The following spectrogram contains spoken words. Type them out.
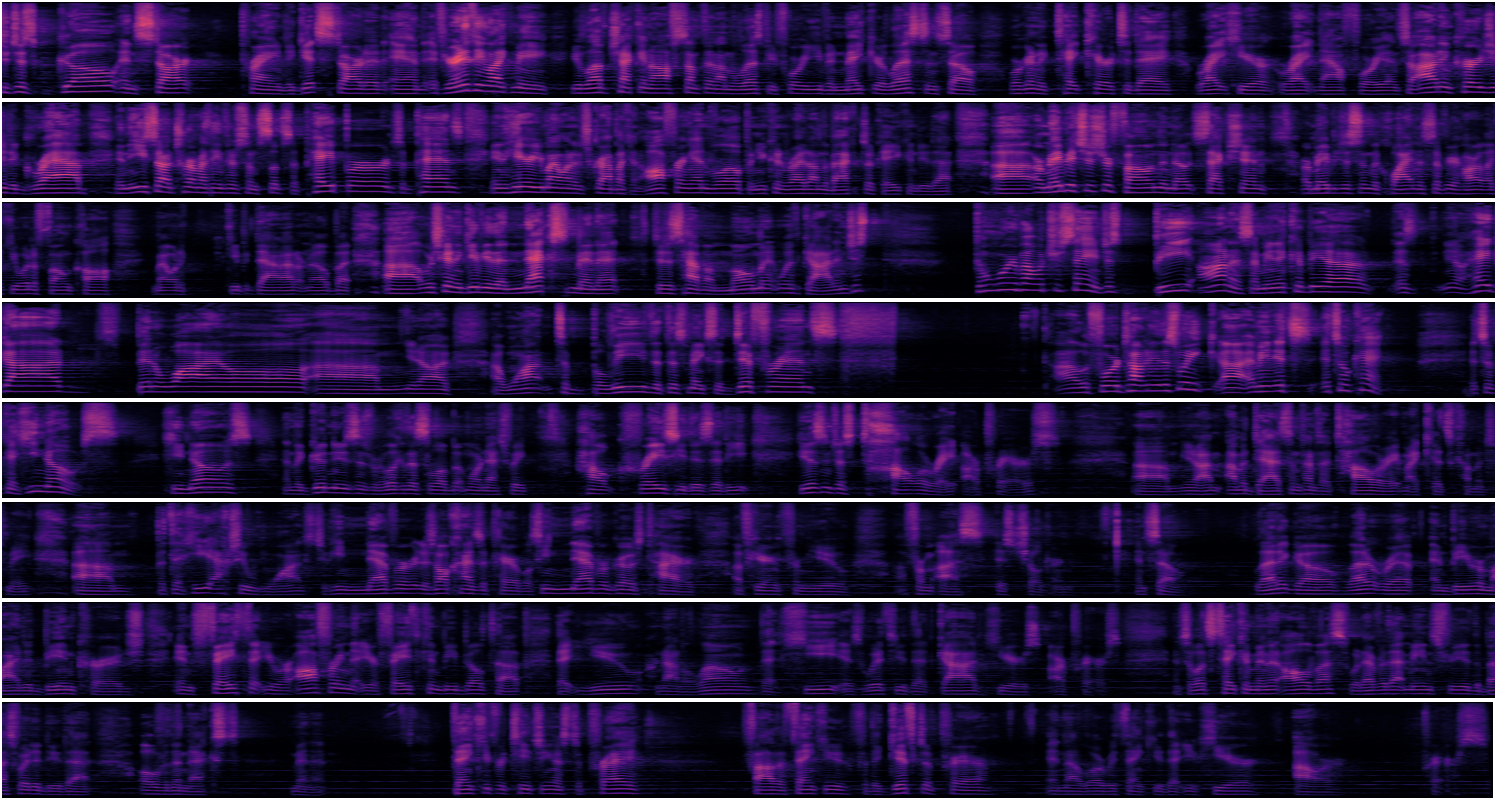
to just go and start praying to get started. And if you're anything like me, you love checking off something on the list before you even make your list. And so we're going to take care today, right here, right now for you. And so I would encourage you to grab in the East Auditorium, I think there's some slips of paper and some pens. In here, you might want to just grab like an offering envelope and you can write on the back. It's okay, you can do that. Uh, or maybe it's just your phone, the notes section, or maybe just in the quietness of your heart, like you would a phone call. You might want to keep it down. I don't know. But uh, we're just going to give you the next minute to just have a moment with God and just don't worry about what you're saying. Just be honest. I mean, it could be a, you know, hey, God, it's been a while. Um, you know, I, I want to believe that this makes a difference. I look forward to talking to you this week. Uh, I mean, it's, it's okay. It's okay. He knows. He knows. And the good news is, we'll look at this a little bit more next week, how crazy it is that he, he doesn't just tolerate our prayers. Um, you know, I'm, I'm, a dad. Sometimes I tolerate my kids coming to me, um, but that He actually wants to. He never, there's all kinds of parables. He never grows tired of hearing from you, uh, from us, His children. And so, let it go, let it rip, and be reminded, be encouraged in faith that you are offering, that your faith can be built up, that you are not alone, that He is with you, that God hears our prayers. And so let's take a minute, all of us, whatever that means for you, the best way to do that over the next minute. Thank you for teaching us to pray. Father, thank you for the gift of prayer. And now, Lord, we thank you that you hear our prayers.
